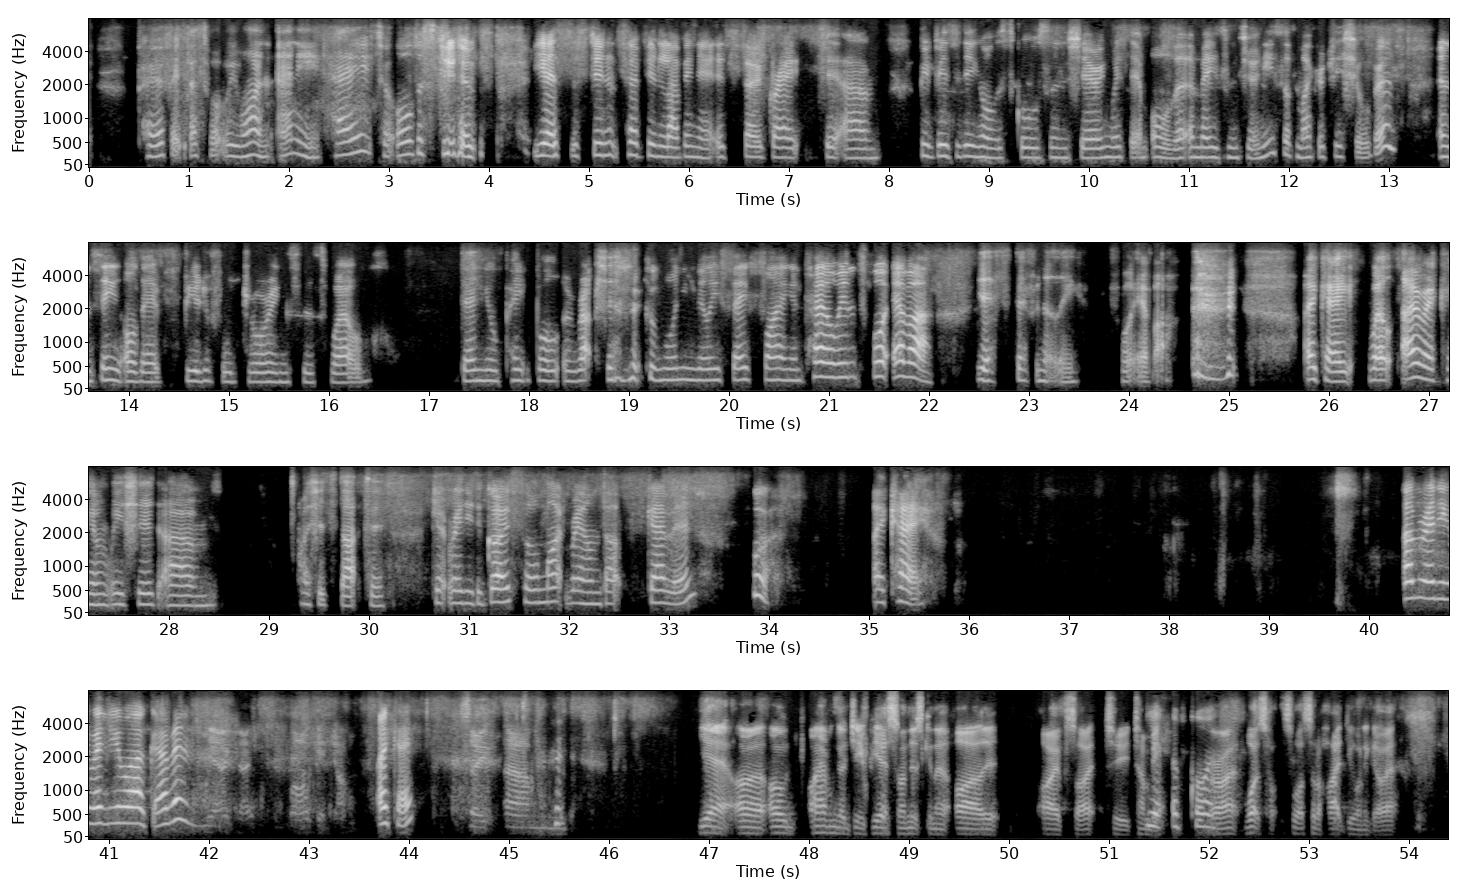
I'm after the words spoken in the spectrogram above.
perfect. That's what we want. Annie, hey to all the students. Yes, the students have been loving it. It's so great to um, be visiting all the schools and sharing with them all the amazing journeys of microfiche shorebirds and seeing all their beautiful drawings as well. Daniel Paintball Eruption. Good morning, Milly. Safe flying and tailwinds forever. Yes, definitely forever. okay, well, I reckon we should um I should start to get ready to go. So I might round up Gavin. Ooh. Okay. I'm ready when you are, Gavin. Yeah, okay. Well, I'll get going. Okay. So, um, yeah, uh, I'll, I haven't got GPS, so I'm just going to eye, eye of sight to Tumby. Yeah, of course. All right. What's, what sort of height do you want to go at?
